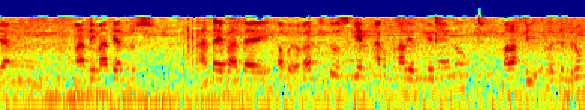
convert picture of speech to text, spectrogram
yang mati-matian terus bantai-bantai apa ya kan itu skin aku pernah lihat skinnya itu malah di cenderung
